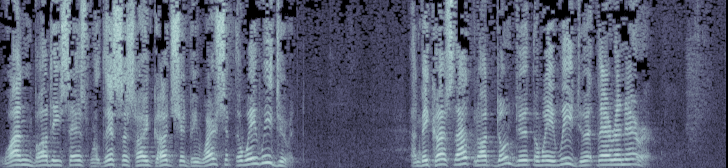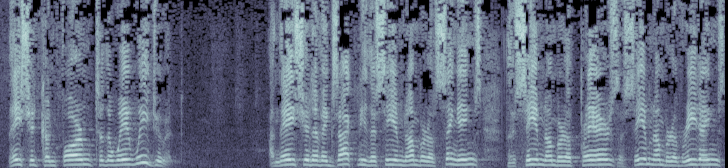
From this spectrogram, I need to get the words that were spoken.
one body says, well this is how God should be worshipped the way we do it. And because that lot don't do it the way we do it, they're in error. They should conform to the way we do it. And they should have exactly the same number of singings, the same number of prayers, the same number of readings,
